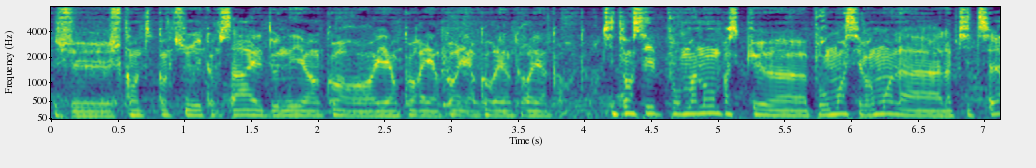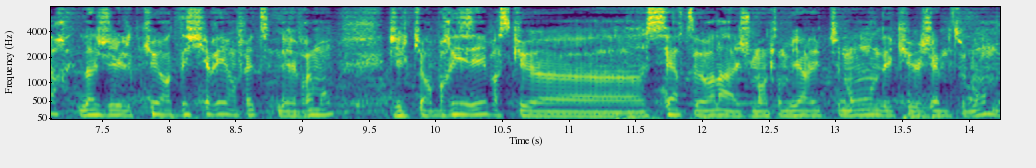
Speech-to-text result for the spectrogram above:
Je, je compte continuer comme ça et donner encore et encore et encore et encore et encore et encore. encore. Petite pensée pour Manon parce que euh, pour moi c'est vraiment la, la petite sœur. Là j'ai le cœur déchiré en fait, mais vraiment j'ai le cœur brisé parce que euh, certes voilà je m'entends bien avec tout le monde et que j'aime tout le monde,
